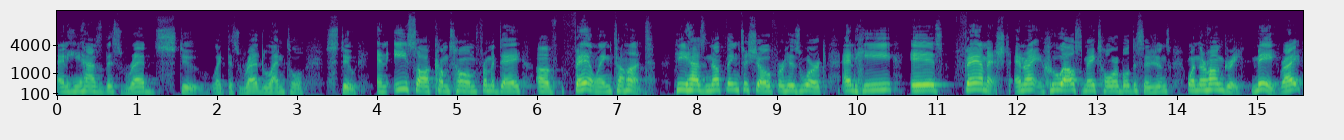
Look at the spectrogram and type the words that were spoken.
and he has this red stew, like this red lentil stew. And Esau comes home from a day of failing to hunt. He has nothing to show for his work, and he is famished. And right, who else makes horrible decisions when they're hungry? Me, right?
